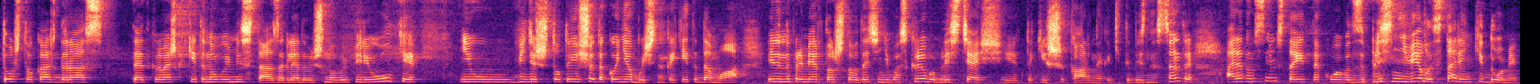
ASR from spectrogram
то, что каждый раз ты открываешь какие-то новые места, заглядываешь в новые переулки и увидишь что-то еще такое необычное, какие-то дома. Или, например, то, что вот эти небоскребы блестящие, такие шикарные какие-то бизнес-центры, а рядом с ним стоит такой вот заплесневелый старенький домик.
